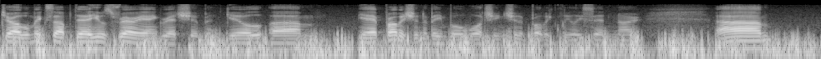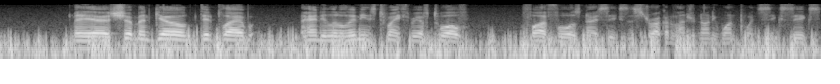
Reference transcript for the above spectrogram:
Terrible mix-up there. He was very angry at Shubman Gill. Um, yeah, probably shouldn't have been ball watching. Should have probably clearly said no. Um, yeah, Shubman Gill did play handy little innings, 23 of 12 5 fours, no sixes, strike out of 191.66.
